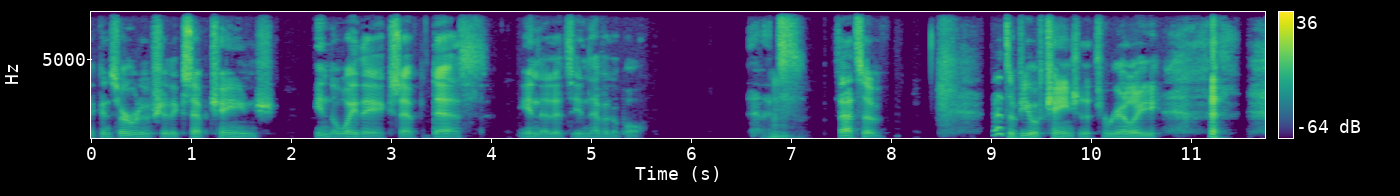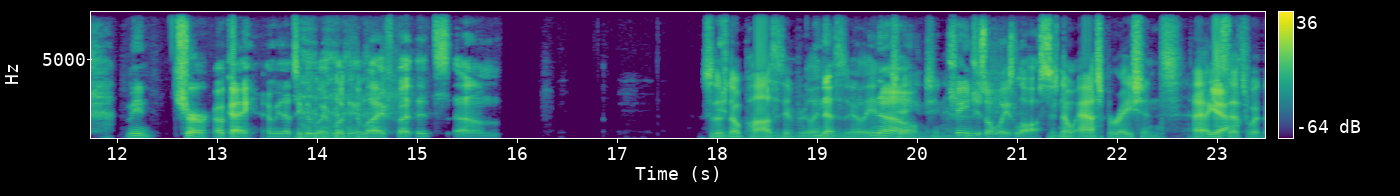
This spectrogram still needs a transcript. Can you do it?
the conservatives should accept change in the way they accept death, in that it's inevitable. And it's mm. that's a that's a view of change that's really I mean, sure, okay. I mean that's a good way of looking at life, but it's um so there's no positive really no, necessarily in no, change. You know? Change is always lost. There's no aspirations. I, I yeah. guess that's what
